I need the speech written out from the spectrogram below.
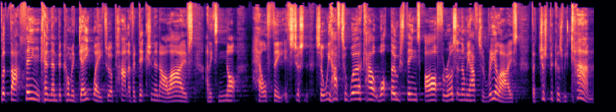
But that thing can then become a gateway to a pattern of addiction in our lives, and it's not healthy. It's just so we have to work out what those things are for us, and then we have to realize that just because we can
